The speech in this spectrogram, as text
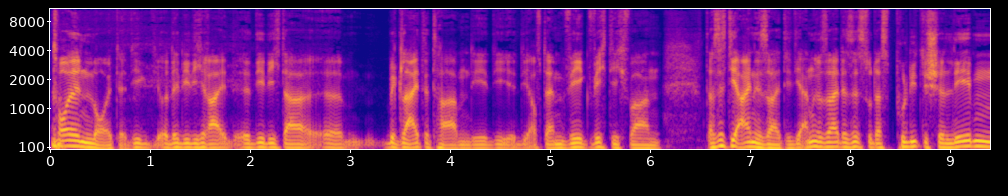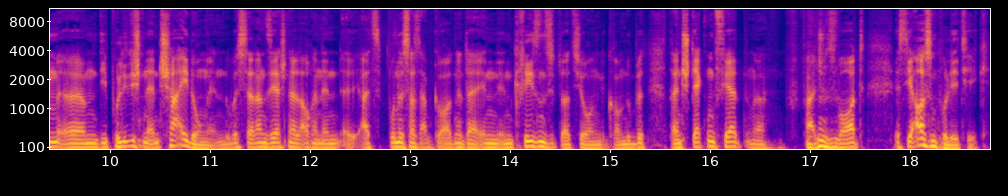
tollen Leute, die oder die dich die dich da äh, begleitet haben, die die die auf deinem Weg wichtig waren. Das ist die eine Seite. Die andere Seite ist so das politische Leben, ähm, die politischen Entscheidungen. Du bist ja dann sehr schnell auch in den, äh, als Bundestagsabgeordneter in, in Krisensituationen gekommen. Du bist dein Steckenpferd, ne, falsches mhm. Wort, ist die Außenpolitik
